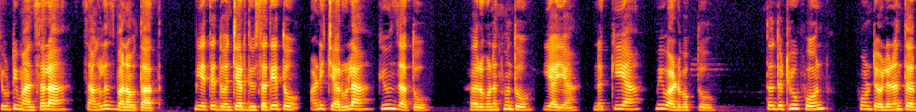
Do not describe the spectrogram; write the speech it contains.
शेवटी माणसाला चांगलंच बनवतात. मी येते दोन चार दिवसात येतो आणि चारूला घेऊन जातो. रघुनाथ म्हणतो या या नक्की या मी वाट बघतो. तर तो ठेवू फोन फोन ठेवल्यानंतर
